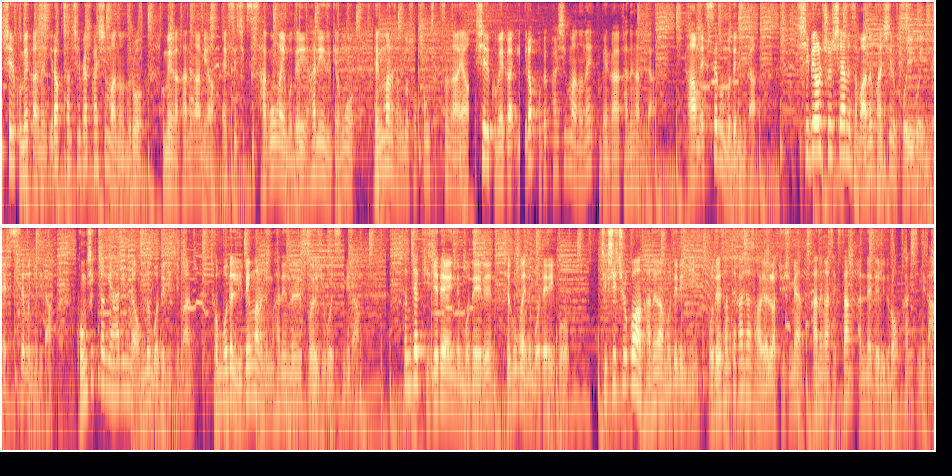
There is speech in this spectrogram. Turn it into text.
실 구매가는 1억 1,780만원으로 구매가 가능하며 X6 40i 모델 할인일 경우 100만원 정도 소폭 상승하여 실 구매가 1억 980만원에 구매가 가능합니다. 다음 X7 모델입니다. 12월 출시하면서 많은 관심을 보이고 있는 X7입니다. 공식적인 할인은 없는 모델이지만 전 모델 200만원 정도 할인을 보여주고 있습니다. 현재 기재되어 있는 모델은 재고가 있는 모델이고 즉시 출고가 가능한 모델이니 모델 선택하셔서 연락 주시면 가능한 색상 안내 드리도록 하겠습니다.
